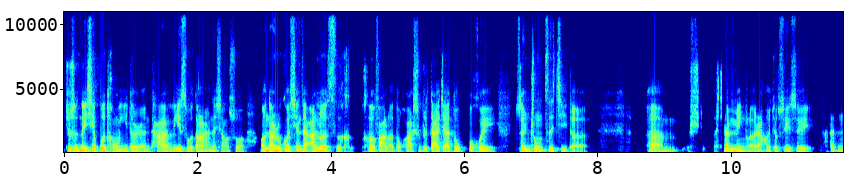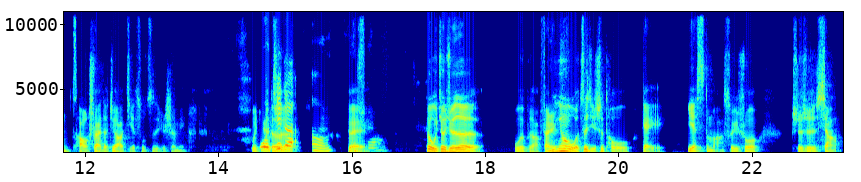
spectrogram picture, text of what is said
就是那些不同意的人，他理所当然的想说，哦，那如果现在安乐死合合法了的话，是不是大家都不会尊重自己的嗯生生命了，然后就随随很草率的就要结束自己的生命？我觉我记得，嗯，对说对，我就觉得我也不知道，反正因为我自己是投给 yes 的嘛，所以说只是想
